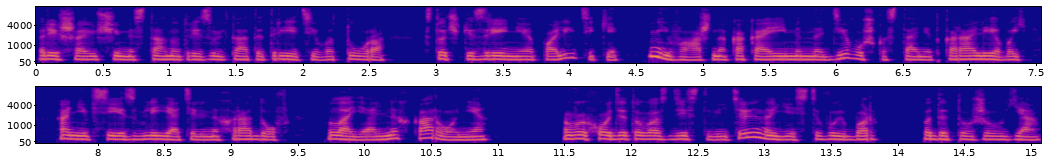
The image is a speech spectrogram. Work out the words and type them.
Решающими станут результаты третьего тура. С точки зрения политики, неважно, какая именно девушка станет королевой, они все из влиятельных родов, лояльных короне. «Выходит, у вас действительно есть выбор», — подытожил я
